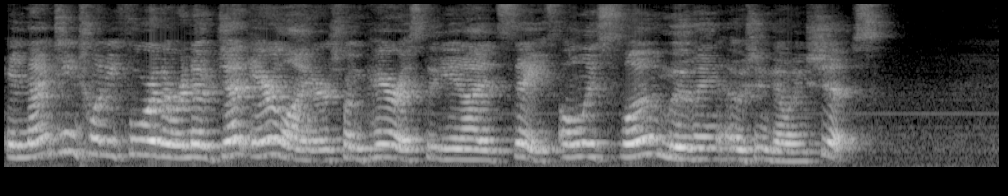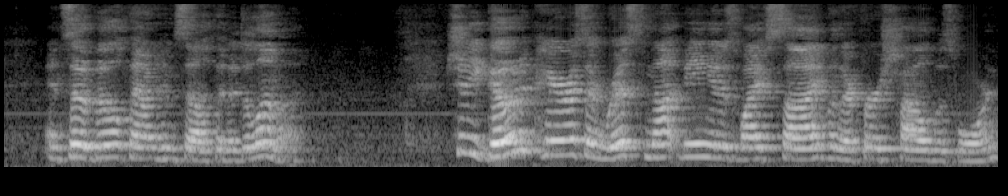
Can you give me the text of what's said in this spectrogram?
In 1924, there were no jet airliners from Paris to the United States, only slow moving ocean going ships. And so Bill found himself in a dilemma. Should he go to Paris and risk not being at his wife's side when their first child was born?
